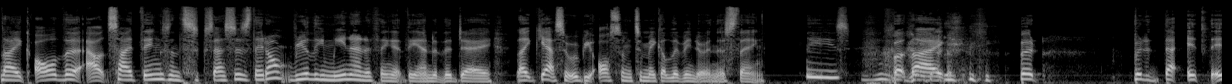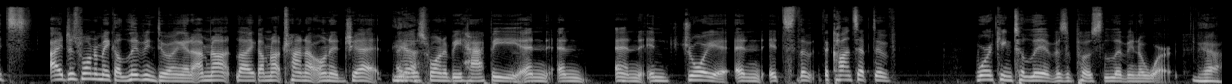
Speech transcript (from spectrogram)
like all the outside things and successes, they don't really mean anything at the end of the day. Like yes, it would be awesome to make a living doing this thing, please, but like, but but that it it's. I just want to make a living doing it. I'm not like I'm not trying to own a jet. I just want to be happy and and and enjoy it. And it's the the concept of working to live as opposed to living to work. yeah.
